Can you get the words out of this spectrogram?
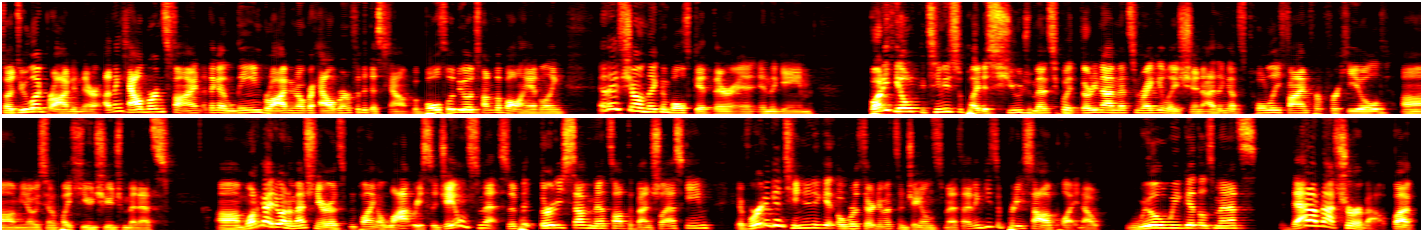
So I do like Brogdon there. I think Haliburton's fine. I think I lean Brogdon over Haliburton for the discount, but both will do a ton of the ball handling, and they've shown they can both get there in, in the game. Buddy Hield continues to play this huge minutes. He played 39 minutes in regulation. I think that's totally fine for, for Hield. Um, you know, he's going to play huge, huge minutes. Um, one guy I do want to mention here that's been playing a lot recently, Jalen Smith. So he played 37 minutes off the bench last game. If we're going to continue to get over 30 minutes from Jalen Smith, I think he's a pretty solid play. Now, will we get those minutes? That I'm not sure about, but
